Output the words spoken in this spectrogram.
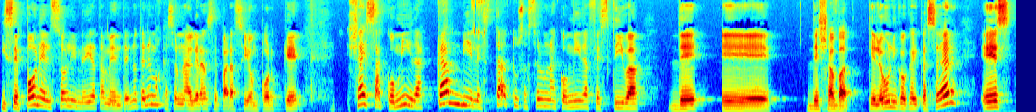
y se pone el sol inmediatamente, no tenemos que hacer una gran separación porque ya esa comida cambia el estatus a ser una comida festiva de, eh, de Shabbat. Que lo único que hay que hacer es,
